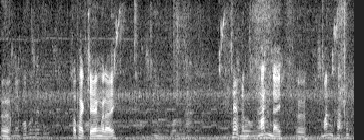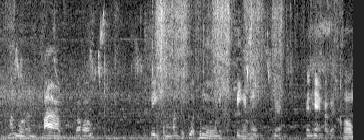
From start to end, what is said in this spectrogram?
เออเนี่ยพอเบิ่งแล้วเขาแขวกแข้งมาได้แซ่บเลยมันใดเออมันครับมันตัวอันปลาปลาของ ปิ้งสมมันสุดยอดคือหมูนี่ปิ้งแห้งๆเป็นแห้งครับหอม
